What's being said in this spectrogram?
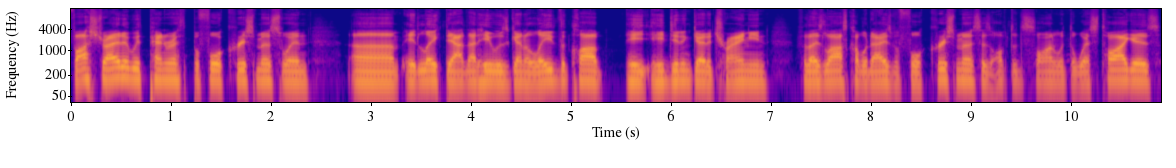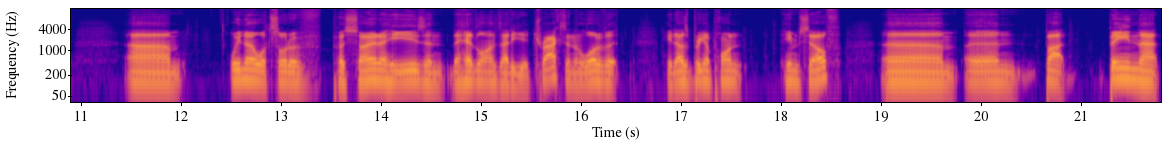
frustrated with Penrith before Christmas when um, it leaked out that he was going to leave the club. He he didn't go to training for those last couple of days before Christmas. Has opted to sign with the West Tigers. Um, we know what sort of persona he is and the headlines that he attracts, and a lot of it he does bring upon himself. Um, and but being that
